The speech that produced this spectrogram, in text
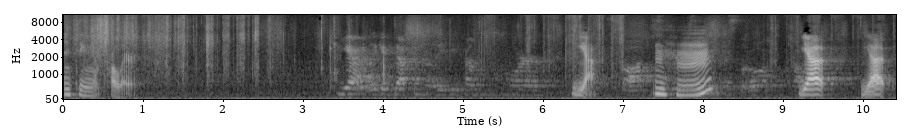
hinting of color. Yeah, like it definitely becomes more Yeah. soft. Mm-hmm. in This little. Yep. Yep.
